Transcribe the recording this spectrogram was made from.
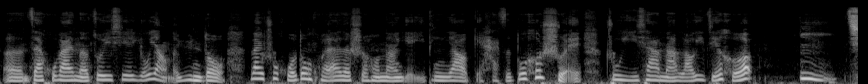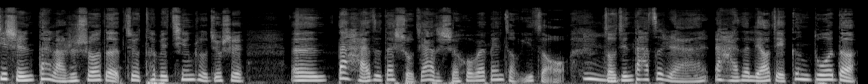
嗯、在户外呢做一些有氧的运动。外出活动回来的时候呢，也一定要给孩子多喝水，注意一下呢劳逸结合。嗯其实戴老师说的就特别清楚，就是，嗯，带孩子在暑假的时候外边走一走，嗯走进大自然，让孩子了解更多的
